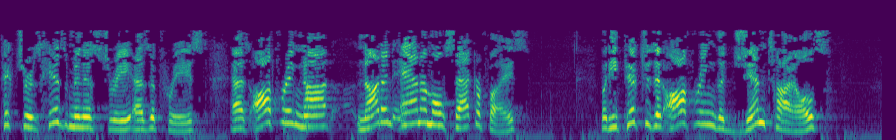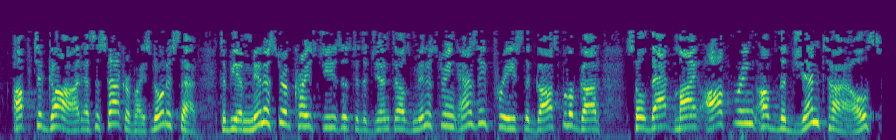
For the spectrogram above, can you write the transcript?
pictures his ministry as a priest as offering not, not an animal sacrifice, but he pictures it offering the Gentiles up to God as a sacrifice. Notice that. To be a minister of Christ Jesus to the Gentiles, ministering as a priest the gospel of God, so that my offering of the Gentiles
